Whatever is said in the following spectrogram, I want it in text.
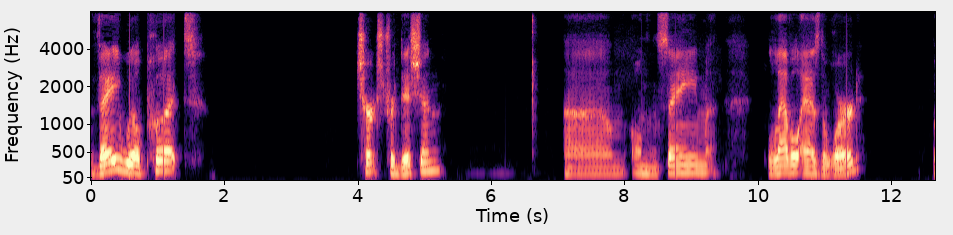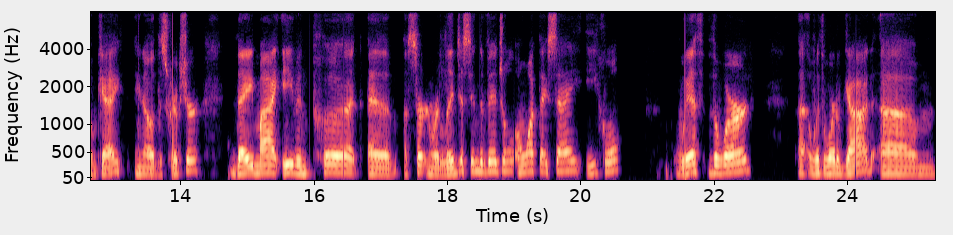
they will put church tradition um, on the same level as the word. Okay, you know, the scripture. They might even put a, a certain religious individual on what they say equal with the word uh, with the word of god um,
